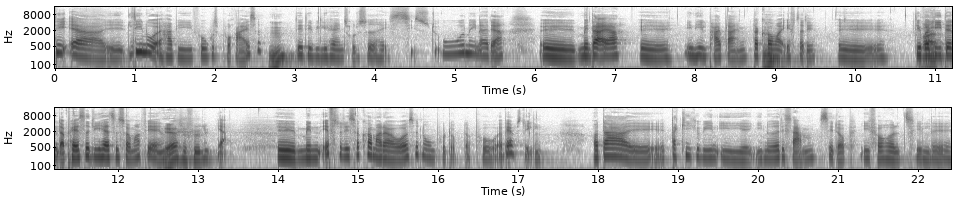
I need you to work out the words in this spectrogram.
det er, øh, lige nu har vi fokus på rejse. mm? Det er det, vi lige har introduceret her i sidste uge, mener jeg det er. Øh, men der er øh, en hel pipeline, der kommer mm. efter det. Øh, det var Nej. lige den, der passede lige her til sommerferien. Ja, selvfølgelig. Øh, men efter det, så kommer der jo også nogle produkter på erhvervsdelen. Og der, øh, der kigger vi ind i, i noget af det samme setup i forhold til øh,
